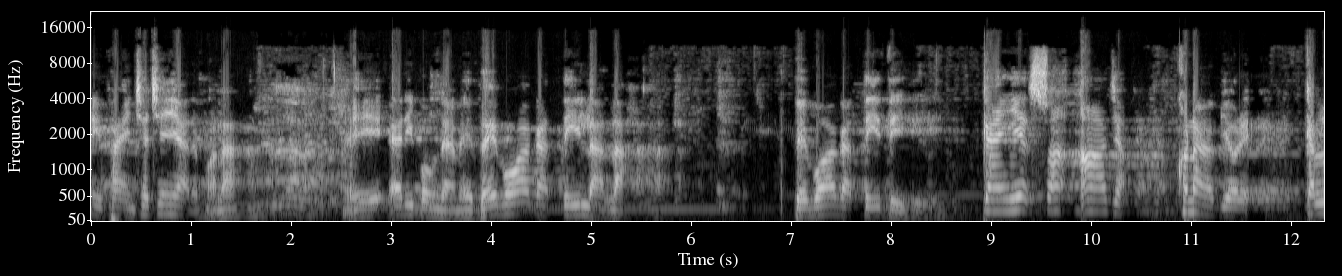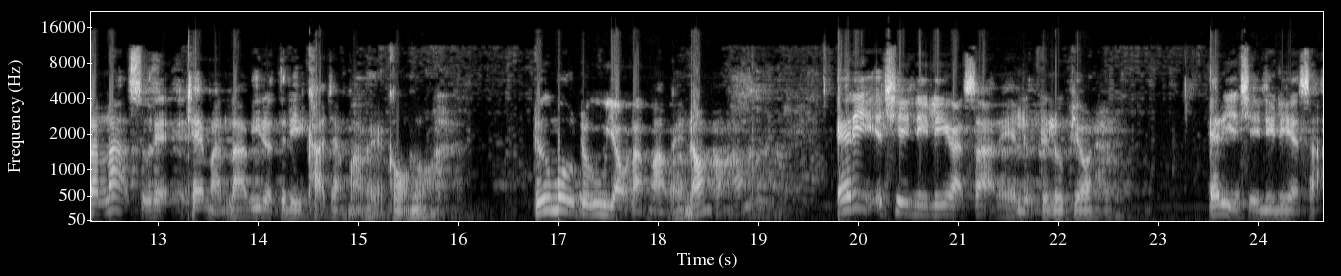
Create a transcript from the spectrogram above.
နေဖိုင်ချက်ချင်းရတယ်မဟုတ်လားမှန်ပါပါအေးအဲ့ဒီပုံစံပဲဘယ်ဘဝကသေးလာလားဘယ်ဘဝကသေးသေး ကံရဲ့စွမ်းအားကြောင့်ခုနကပြောတဲ့ကလလဆိုတဲ့အထဲမှာလာပြီးတော့တတိခါကြမှာပဲအကုန်လုံးဒုမို့တူရောက်လာမှာပဲเนาะအဲ့ဒီအခြေအနေလေးကစတယ်လို့ဒီလိုပြောတာအဲ့ဒီအခြေအနေလေးကစတယ်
